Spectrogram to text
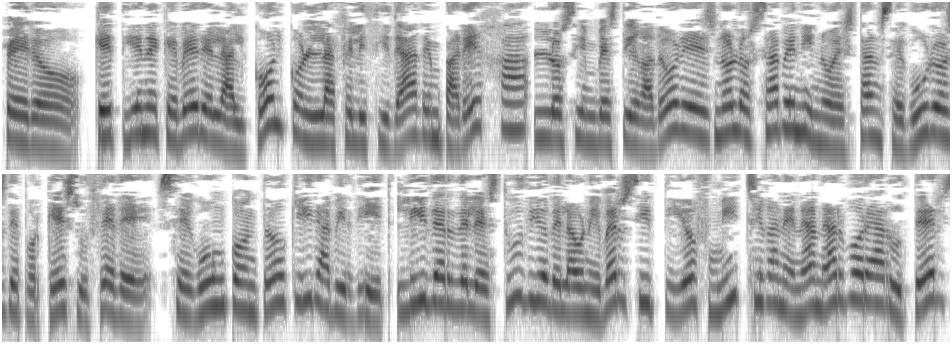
Pero, ¿qué tiene que ver el alcohol con la felicidad en pareja? Los investigadores no lo saben y no están seguros de por qué sucede, según contó Kira Birdit, líder del estudio de la University of Michigan en Ann Arbor a Reuters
